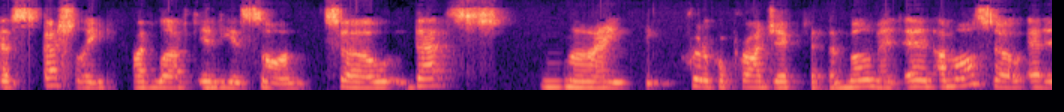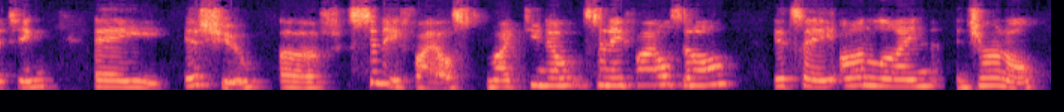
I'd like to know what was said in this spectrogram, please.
especially I've loved India Song. So that's my critical project at the moment. And I'm also editing a issue of Cinephiles. Mike, do you know Cinephiles at all? It's a online journal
